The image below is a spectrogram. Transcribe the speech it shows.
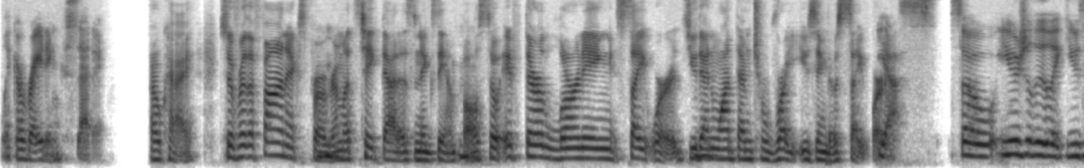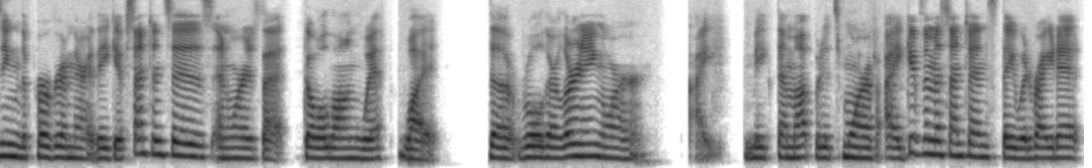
like a writing setting. Okay. So for the phonics program, Mhm. let's take that as an example. Mhm. So if they're learning sight words, you then want them to write using those sight words. Yes. So usually like using the program there they give sentences and words that go along with what the rule they're learning or I make them up, but it's more of I give them a sentence, they would write it,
